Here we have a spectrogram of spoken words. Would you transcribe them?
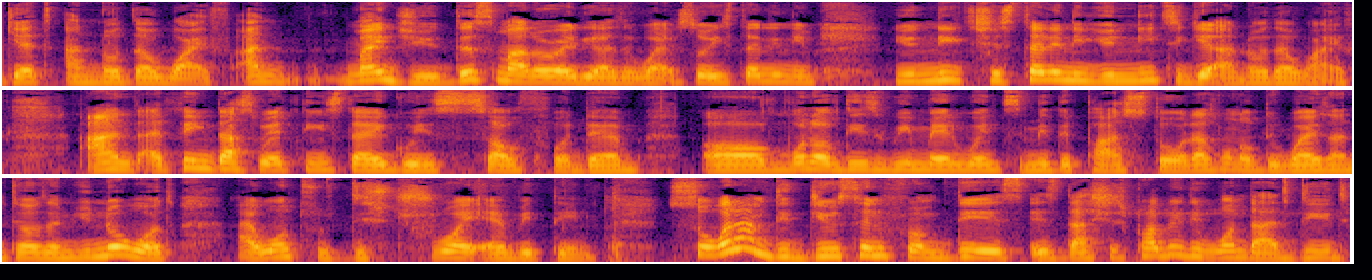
get another wife. And mind you, this man already has a wife, so he's telling him, You need, she's telling him, you need to get another wife. And I think that's where things started going south for them. Um, one of these women went to meet the pastor, that's one of the wives, and tells them, You know what, I want to destroy everything. So, what I'm deducing from this is that she's probably the one that did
